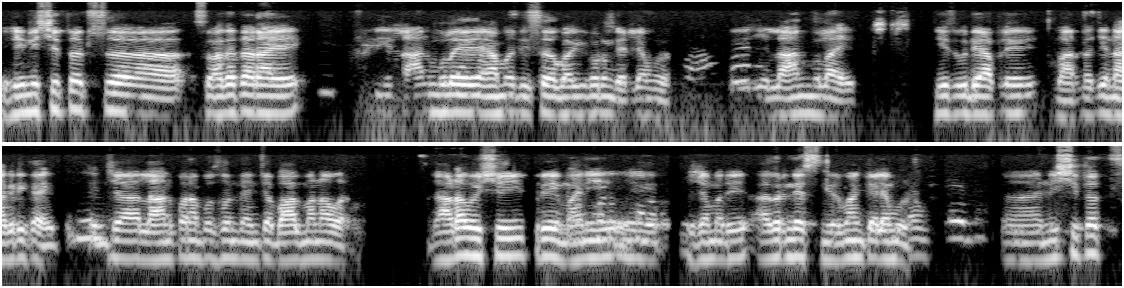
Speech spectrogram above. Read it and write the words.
हे निश्चितच अं, स्वागतार्ह आहे. आणि लहान मुलं यामध्ये सहभागी करून घेतल्यामुळं जे लहान मुलं आहेत हेच उद्या आपले भारताचे नागरिक आहेत त्यांच्या लहानपणापासून त्यांच्या बालमनावर झाडाविषयी प्रेम आणि त्याच्यामध्ये अवेअरनेस निर्माण केल्यामुळे निश्चितच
